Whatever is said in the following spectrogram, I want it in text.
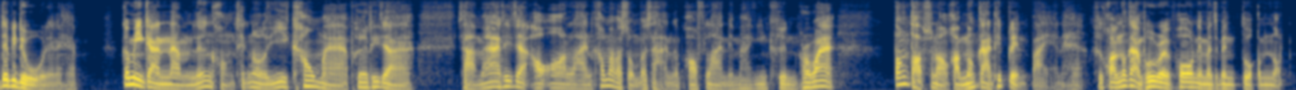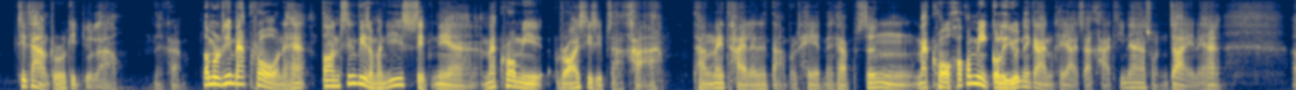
ได้ไปดูเนี่ยนะครับ ก็มีการนำเรื่องของเทคโนโลยีเข้ามาเพื่อที่จะสามารถที่จะเอาออนไลน์เข้ามาผสมผสานกับออฟไลน์ได้มากยิ่งขึ้น เพราะว่าต้องตอบสนองความต้องการที่เปลี่ยนไปนะฮะคือความต้องการผู้บริโภคเนี่ยมันจะเป็นตัวกำหนดที่ทางธุรกิจอยู่แล้วนะครับเรามาดูที่แมคโครนะฮะตอนสิ้นปี 2020 เนี่ยแมคโครมี 140 สาขา ทั้งในไทยและในต่างประเทศนะครับ ซึ่งแมคโครเขาก็มีกลยุทธ์ในการขยายสาขาที่น่าสนใจนะฮะเ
